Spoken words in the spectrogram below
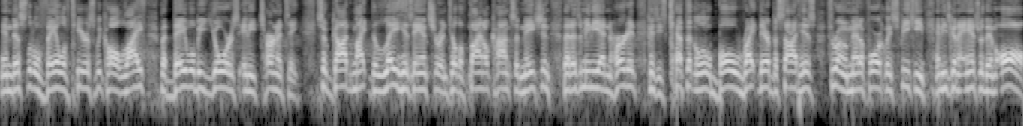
in this little vale of tears we call life, but they will be yours in eternity. So God might delay his answer until the final consummation. That doesn't mean he hadn't heard it because he's kept it in a little bowl right there beside his throne, metaphorically speaking, and he's going to answer them all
